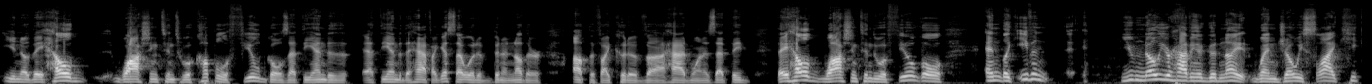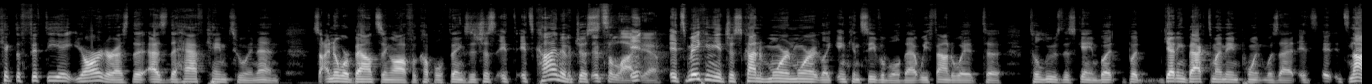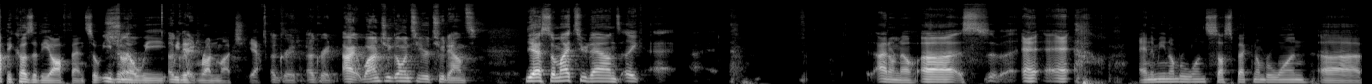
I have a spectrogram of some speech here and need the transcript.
you know they held washington to a couple of field goals at the end of the, at the end of the half. I guess that would have been another up if i could have uh, had one is that they they held washington to a field goal. And like even you know you're having a good night when Joey Slye he kicked a 58 yarder as the as the half came to an end. So I know we're bouncing off a couple of things. It's just it, it's kind of just it's a lot, it- yeah. It's making it just kind of more and more like inconceivable that we found a way to to lose this game. But but getting back to my main point was that it's it- it's not because of the offense. So even Sure. though we we didn't run much, yeah, agreed, agreed. All right, why don't you go into your two downs? yeah. So my two downs like. I don't know. Uh, s- a- a- enemy number one, suspect number one. Uh,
